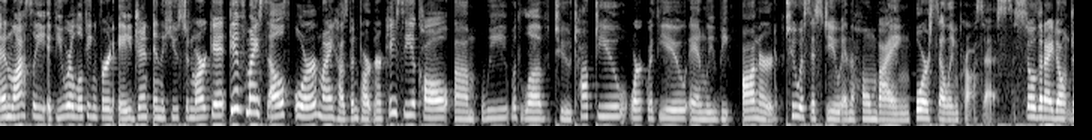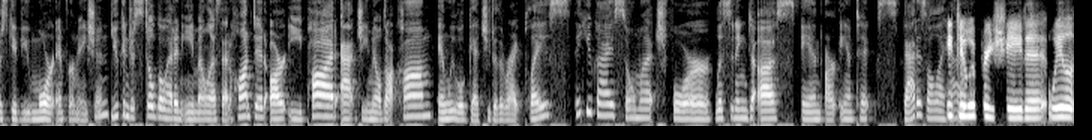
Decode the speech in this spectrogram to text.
And lastly, if you are looking for an agent in the Houston market, give myself or my husband partner Casey a call. Um, we would love to talk to you, work with you, and we'd be honored to assist you in the home buying or selling process. So that I don't just give you more information, you can just still go ahead and email us at hauntedrepod at gmail.com and we will get you to the right place. Thank you guys so much for listening to us and our antics. That is all I have. we have. do appreciate it. We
